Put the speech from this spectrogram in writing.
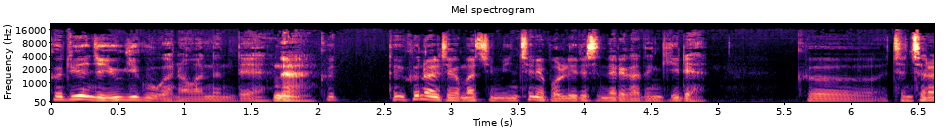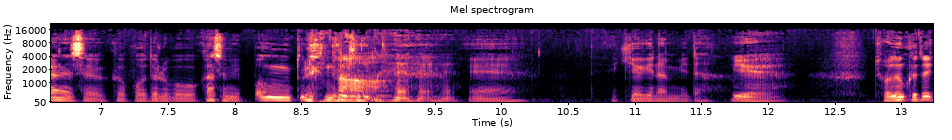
그 뒤에 이제 6.29가 나왔는데 네. 그 그날 제가 마침 인천에 볼 일에서 내려가던 길에 그 전철 안에서 그 보도를 보고 가슴이 뻥 뚫린 느낌 아, 예 기억이 납니다. 예. 저는 그때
